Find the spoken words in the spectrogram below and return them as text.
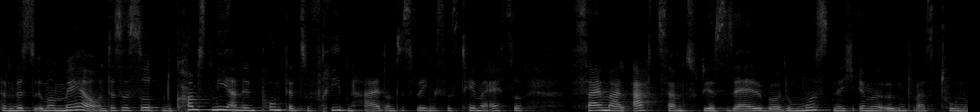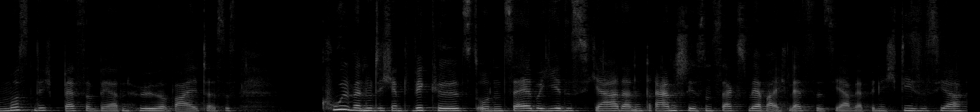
Dann wirst du immer mehr. Und das ist so, du kommst nie an den Punkt der Zufriedenheit. Und deswegen ist das Thema echt so, sei mal achtsam zu dir selber. Du musst nicht immer irgendwas tun. Du musst nicht besser werden, höher, weiter. Es ist cool, wenn du dich entwickelst und selber jedes Jahr dann dran stehst und sagst, wer war ich letztes Jahr, wer bin ich dieses Jahr.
